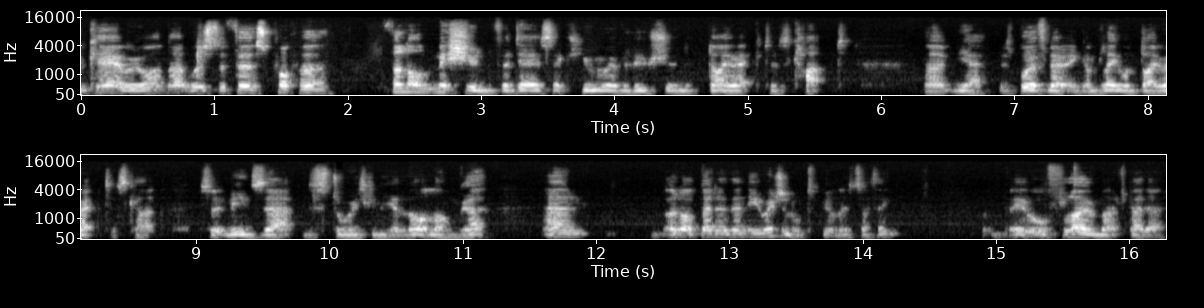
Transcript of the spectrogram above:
Okay, everyone, that was the first proper full-on mission for Deus Ex Human Revolution Director's Cut. Uh, yeah, it's worth noting I'm playing on Director's Cut, so it means that the story's going to be a lot longer and a lot better than the original, to be honest, I think. It will flow much better,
